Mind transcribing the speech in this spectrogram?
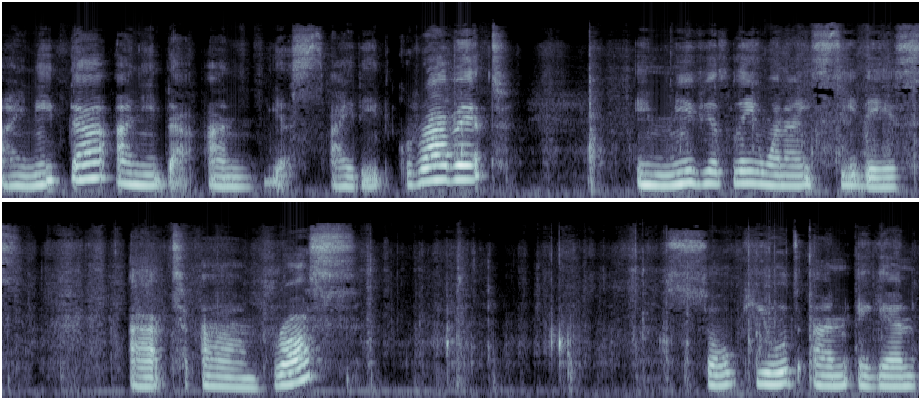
I need that, I need that. And yes, I did grab it immediately when I see this at um, Ross. So cute. And again,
